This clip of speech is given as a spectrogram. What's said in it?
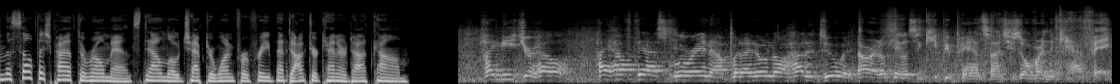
From The Selfish Path to Romance, download chapter 1 for free at drkenner.com. I need your help. I have to ask Lorraine out, but I don't know how to do it. All right, okay, listen, keep your pants on. She's over in the cafe.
